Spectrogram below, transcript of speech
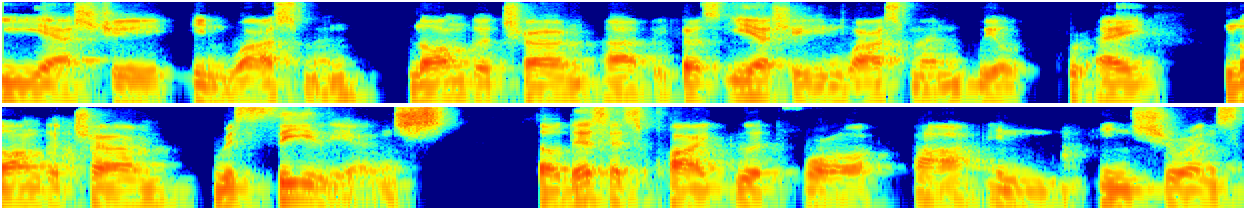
ESG investment, longer term, uh, because ESG investment will create longer term resilience. So this is quite good for uh, in insurance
